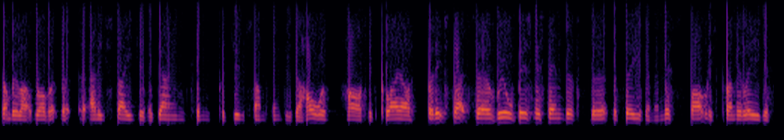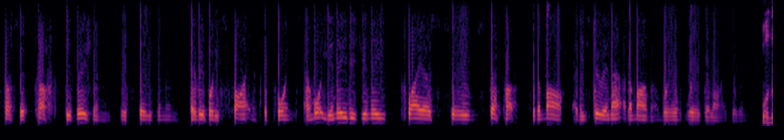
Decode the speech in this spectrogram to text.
somebody like Robert, that at any stage of the game can produce something. He's a wholehearted player, but it's that uh, real business end of the, the season. And this Barclays Premier League is such a tough division this season, and everybody's fighting for points. And what you need is you need players to step up to the mark, and he's doing that at the moment. We're, we're delighted with him. Well, the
